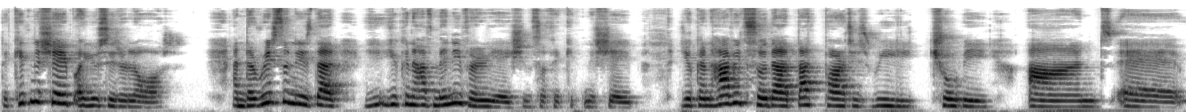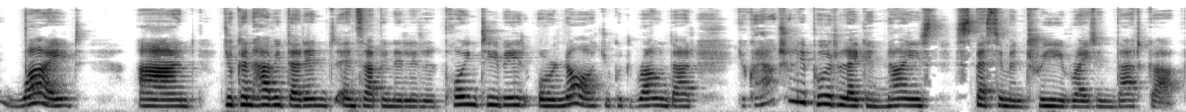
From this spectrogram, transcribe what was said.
The kidney shape, I use it a lot. And the reason is that you, you can have many variations of a kidney shape. You can have it so that that part is really chubby and uh, wide and you can have it that end, ends up in a little pointy bit or not. You could round that. You could actually put like a nice specimen tree right in that gap.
